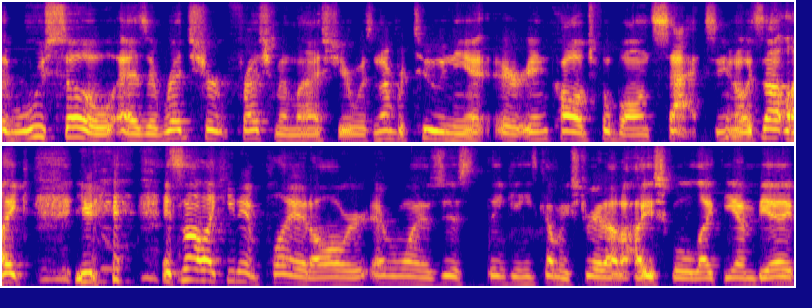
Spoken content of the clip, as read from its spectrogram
uh, Rousseau as a redshirt freshman last year was number two in the or in college football in sacks. You know, it's not like you, it's not like he didn't play at all, or everyone is just thinking he's coming straight out of high school like the NBA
